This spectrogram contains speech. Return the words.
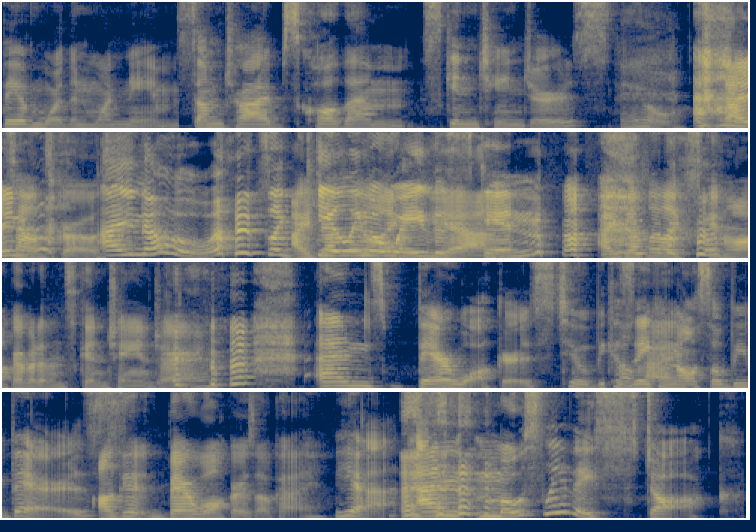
they have more than one name. Some tribes call them skin changers. Ew. I That sounds gross. I, know. It's like I peeling definitely like- away the yeah. skin. I definitely like Skinwalker better than Skin Changer. and bear walkers too because they can also be bears. I'll get Bear Walker's okay. yeah, and mostly they stalk.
